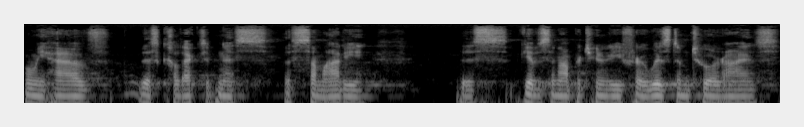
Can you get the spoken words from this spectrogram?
When we have this collectedness, this samadhi, this gives an opportunity for wisdom to arise.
